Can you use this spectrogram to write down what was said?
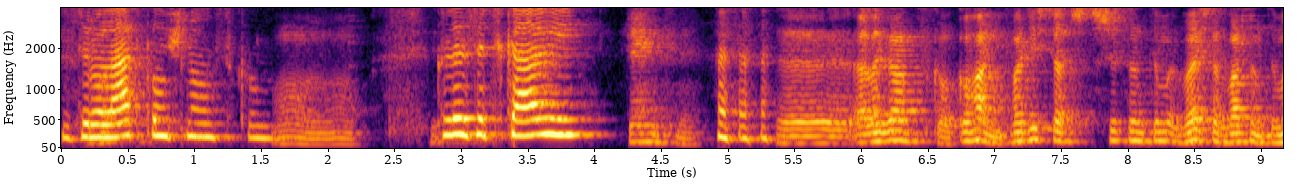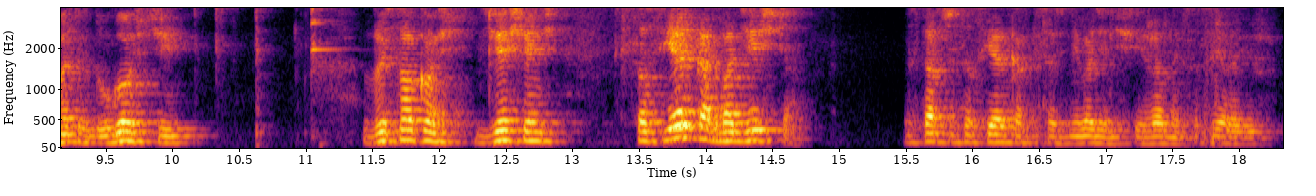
Z rolatką śląską. O, o. Pięknie. E, elegancko. Kochani, 23 cm, 22 cm długości. Wysokość 10. Sosierka 20. Wystarczy sosierka pisać, nie będzie dzisiaj żadnych sosierek już.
